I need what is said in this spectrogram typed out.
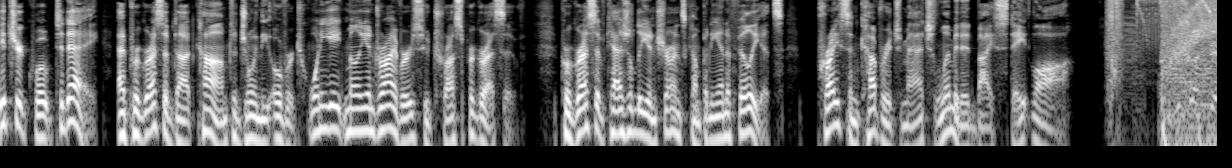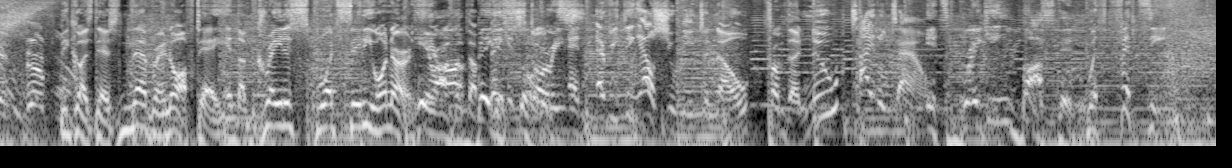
Get your quote today at progressive.com to join the over 28 million drivers who trust Progressive. Progressive Casualty Insurance Company and Affiliates. Price and coverage match limited by state law. Because there's never an off day in the greatest sports city on earth. Here are the, biggest stories and everything else you need to know from the new title town. It's Breaking Boston with Fitzy.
